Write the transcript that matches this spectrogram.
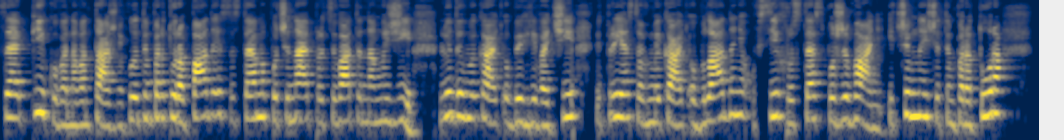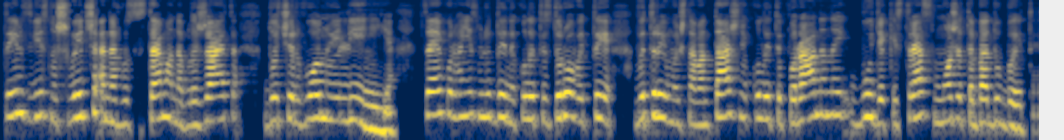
це пікове навантаження. Коли температура падає, система починає працювати на межі. Люди вмикають обігрівачі, підприємства вмикають обладнання, у всіх росте споживання. І чим нижча температура, тим, звісно, швидше енергосистема наближається до червоної лінії. Це як організм людини, коли ти здоровий, ти витримуєш навантаження, коли ти поранений, будь-який стрес може тебе добити.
